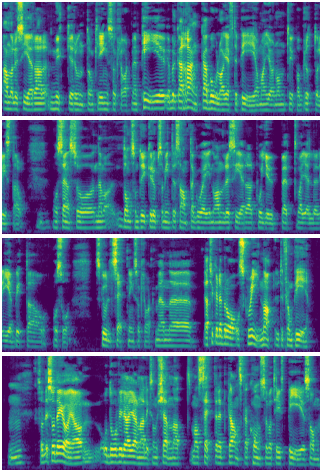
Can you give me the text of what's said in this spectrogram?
analyserar mycket runt omkring såklart. Men PE, jag brukar ranka bolag efter PE om man gör någon typ av bruttolista. Mm. Och sen så när man, de som dyker upp som intressanta går jag in och analyserar på djupet vad gäller ebita och, och så. Skuldsättning såklart. Men eh, jag tycker det är bra att screena utifrån PE. Mm. Så, det, så det gör jag. Och då vill jag gärna liksom känna att man sätter ett ganska konservativt PE som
